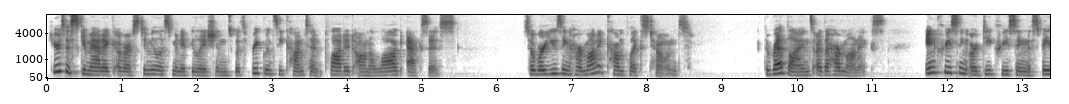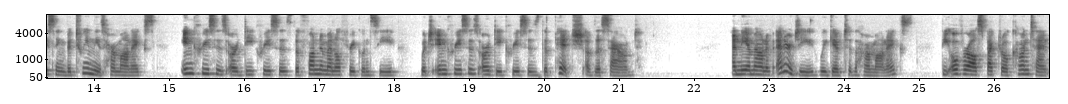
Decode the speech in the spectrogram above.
Here's a schematic of our stimulus manipulations with frequency content plotted on a log axis. So we're using harmonic complex tones. The red lines are the harmonics. Increasing or decreasing the spacing between these harmonics increases or decreases the fundamental frequency, which increases or decreases the pitch of the sound and the amount of energy we give to the harmonics, the overall spectral content,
